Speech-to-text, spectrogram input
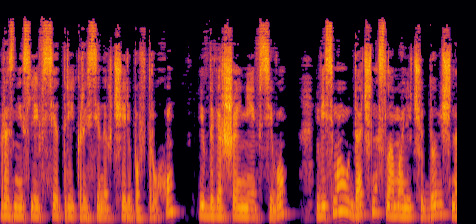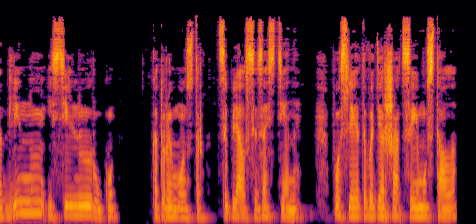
разнесли все три крысиных черепа в труху и в довершении всего весьма удачно сломали чудовищно длинную и сильную руку, которой монстр цеплялся за стены. После этого держаться ему стало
